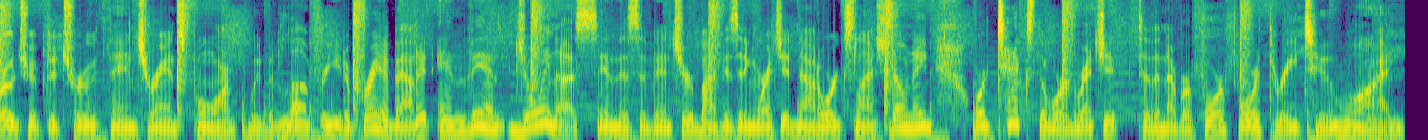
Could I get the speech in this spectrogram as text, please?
Road Trip to Truth, and Transform. We would love for you to pray about it and then join us in this adventure by visiting wretched.org slash donate or text the word wretched to the number 44321.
